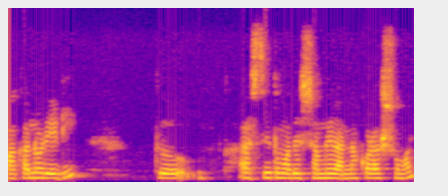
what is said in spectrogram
মাখানো রেডি তো আসছি তোমাদের সামনে রান্না করার সময়।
